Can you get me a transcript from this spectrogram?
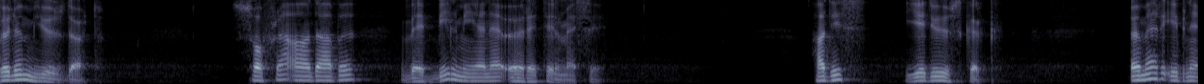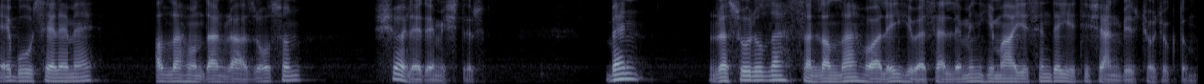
Bölüm 104 Sofra adabı ve bilmeyene öğretilmesi. Hadis 740 Ömer İbni Ebu Seleme, Allah ondan razı olsun, şöyle demiştir. Ben, Rasulullah sallallahu aleyhi ve sellemin himayesinde yetişen bir çocuktum.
